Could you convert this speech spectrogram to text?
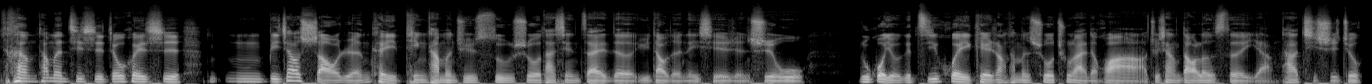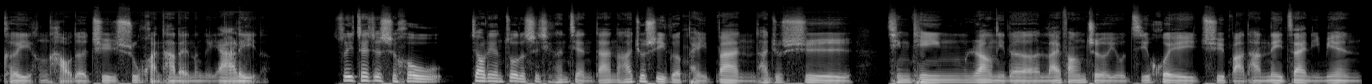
他 他们其实就会是嗯，比较少人可以听他们去诉说他现在的遇到的那些人事物。如果有一个机会可以让他们说出来的话，就像倒垃圾一样，他其实就可以很好的去舒缓他的那个压力了。所以在这时候。教练做的事情很简单，他就是一个陪伴，他就是倾听，让你的来访者有机会去把他内在里面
